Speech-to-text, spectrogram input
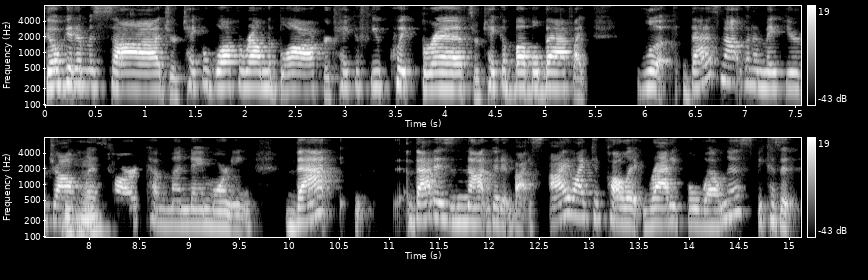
go get a massage or take a walk around the block or take a few quick breaths or take a bubble bath. Like, look, that is not going to make your job mm-hmm. less hard come Monday morning. That that is not good advice. I like to call it radical wellness because it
